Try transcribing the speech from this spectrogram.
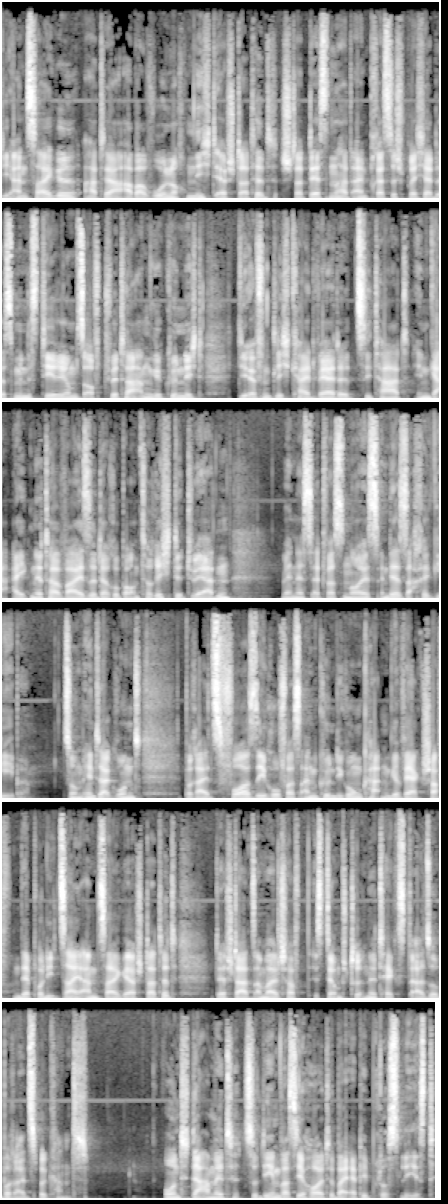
Die Anzeige hat er aber wohl noch nicht erstattet. Stattdessen hat ein Pressesprecher des Ministeriums auf Twitter angekündigt, die Öffentlichkeit werde, Zitat, in geeigneter Weise darüber unterrichtet werden, wenn es etwas Neues in der Sache gebe. Zum Hintergrund, bereits vor Seehofers Ankündigung hatten Gewerkschaften der Polizei Anzeige erstattet, der Staatsanwaltschaft ist der umstrittene Text also bereits bekannt. Und damit zu dem, was ihr heute bei Epi Plus lest.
